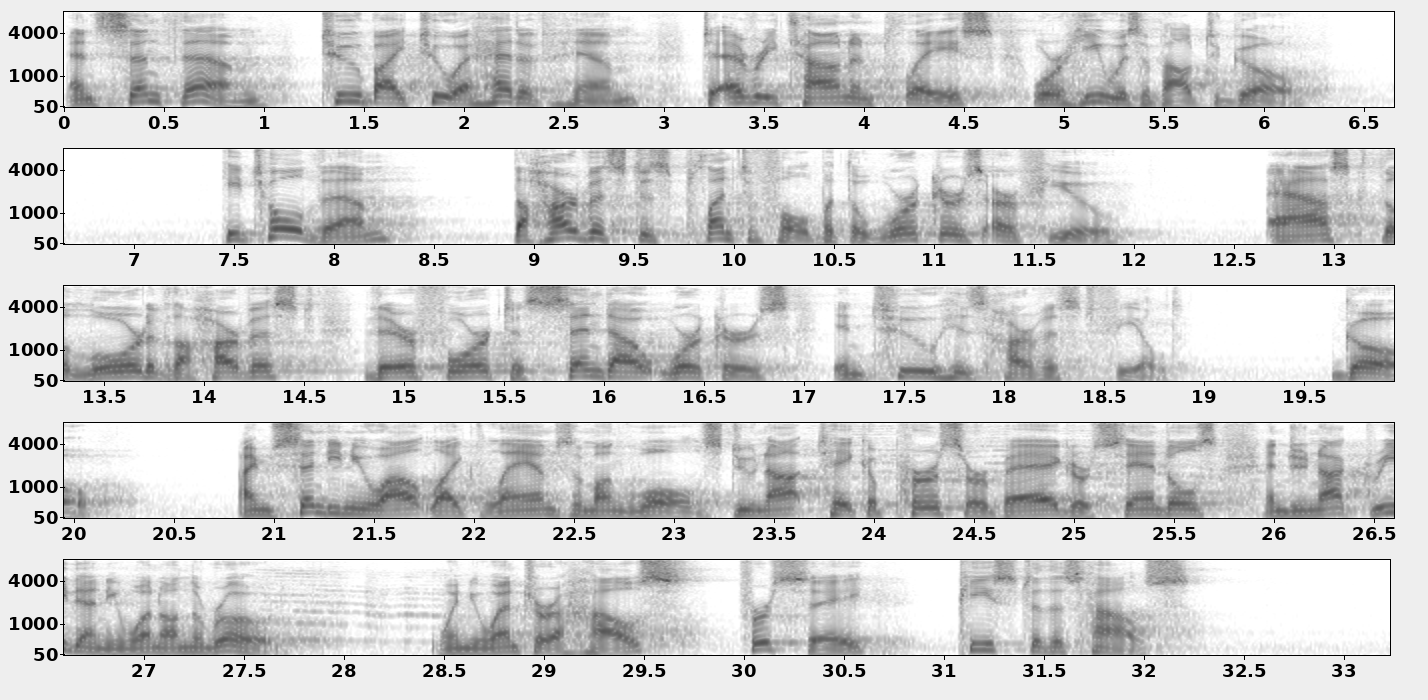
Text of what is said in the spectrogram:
and sent them two by two ahead of him to every town and place where he was about to go. He told them, The harvest is plentiful, but the workers are few. Ask the Lord of the harvest, therefore, to send out workers into his harvest field. Go. I'm sending you out like lambs among wolves. Do not take a purse or bag or sandals, and do not greet anyone on the road. When you enter a house, first say, Peace to this house.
